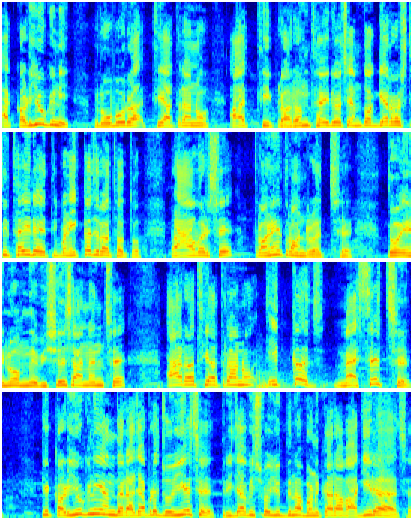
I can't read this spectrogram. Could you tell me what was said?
આ કળયુગની રોબો રથયાત્રાનો આજથી પ્રારંભ થઈ રહ્યો છે. એમ તો અગિયાર વર્ષથી થઈ રહી હતી, પણ એક જ રથ હતો. પણ આ વર્ષે ત્રણે ત્રણ રથ છે. તો એનો અમને વિશેષ આનંદ છે. આ રથયાત્રાનો એક જ મેસેજ છે કે કળયુગની અંદર આજે આપણે જોઈએ છે, ત્રીજા વિશ્વયુદ્ધના ભણકારા વાગી રહ્યા છે.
